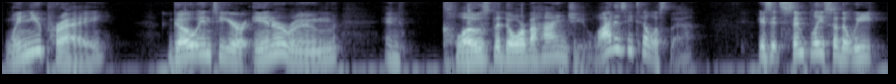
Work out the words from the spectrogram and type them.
when you pray, go into your inner room and close the door behind you. Why does he tell us that? Is it simply so that we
